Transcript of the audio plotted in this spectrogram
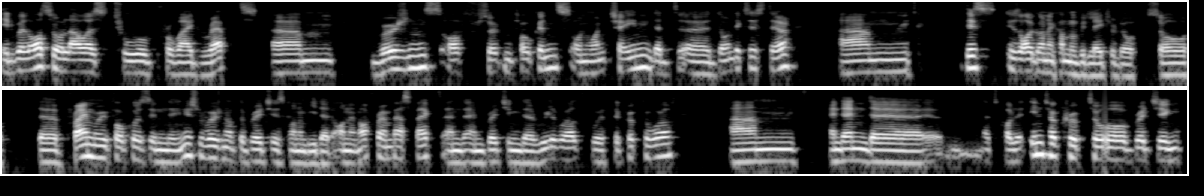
it will also allow us to provide wrapped um, versions of certain tokens on one chain that uh, don't exist there. Um, this is all going to come a bit later, though. So the primary focus in the initial version of the bridge is going to be that on and off ramp aspect and, and bridging the real world with the crypto world. Um, and then the let's call it inter-crypto bridging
